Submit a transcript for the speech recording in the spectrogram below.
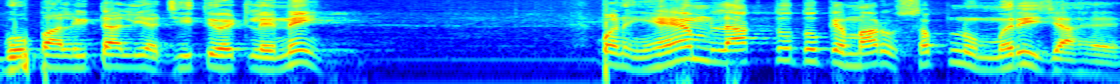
ગોપાલ ઇટાલિયા જીત્યો એટલે નહીં. પણ એમ લાગતું હતું કે મારું સપનું મરી જાહે.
